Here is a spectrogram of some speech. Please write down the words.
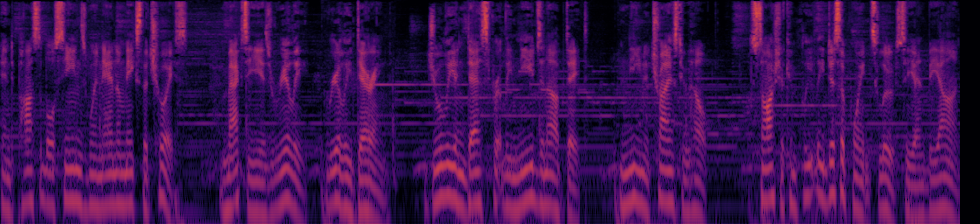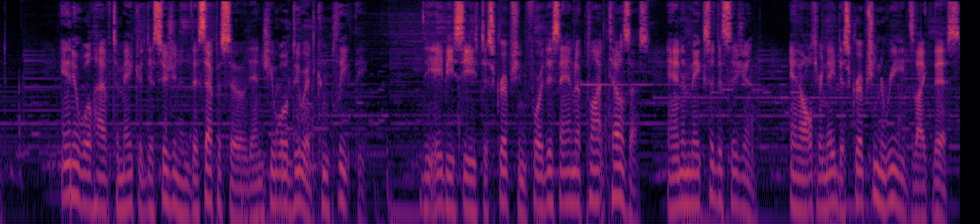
and possible scenes when Anna makes the choice. Maxie is really, really daring. Julian desperately needs an update. Nina tries to help. Sasha completely disappoints Lucy and beyond. Anna will have to make a decision in this episode and she will do it completely. The ABC's description for this Anna plot tells us, Anna makes a decision. An alternate description reads like this,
